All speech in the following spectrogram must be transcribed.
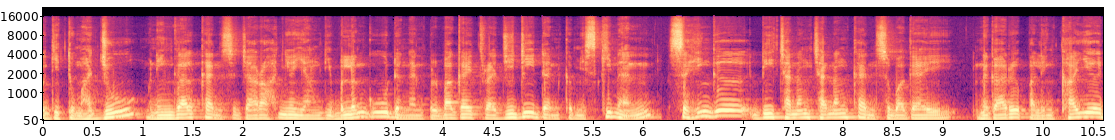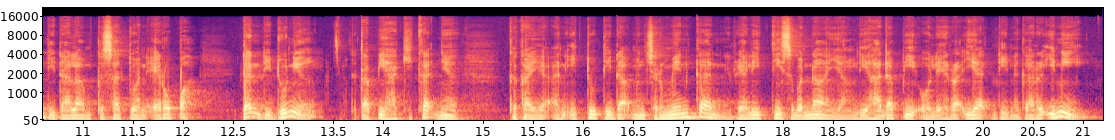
begitu maju meninggalkan sejarahnya yang dibelenggu dengan pelbagai tragedi dan kemiskinan sehingga dicanang-canangkan sebagai negara paling kaya di dalam kesatuan Eropah dan di dunia tetapi hakikatnya kekayaan itu tidak mencerminkan realiti sebenar yang dihadapi oleh rakyat di negara ini.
